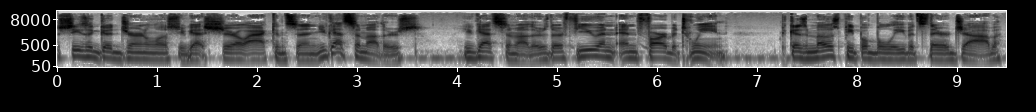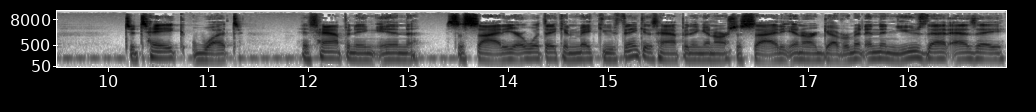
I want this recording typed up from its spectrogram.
she's a good journalist. You've got Sharyl Attkisson. You've got some others. You've got some others. They're few and, and far between because most people believe it's their job to take what is happening in society or what they can make you think is happening in our society, in our government, and then use that as a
